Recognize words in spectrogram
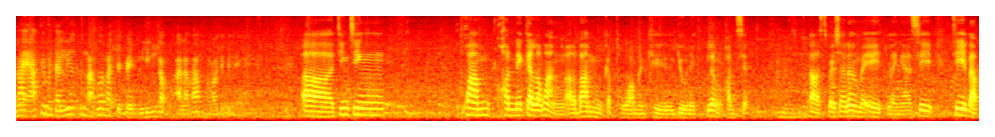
ไลน์อัพที่มันจะเลือกขึ้นมาเพื่อมันจะเป็นลิงก์กับอัลบั้มของเราจะเป็นยังไงเอ่อจริง ๆ ความคอนเนคกันระหว่างอัลบั้มกับทัวร์มันคืออยู่ในเรื่องของคอนเซ็ปต์เอ่อ special number eight อะไรเงี้ยที่ที่แบบ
